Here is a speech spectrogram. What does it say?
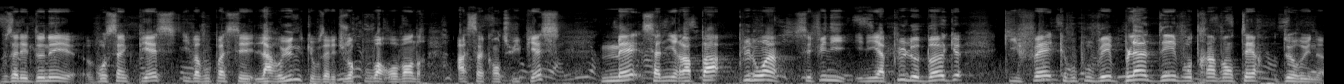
vous allez donner vos 5 pièces. Il va vous passer la rune, que vous allez toujours pouvoir revendre à 58 pièces. Mais ça n'ira pas plus loin, c'est fini. Il n'y a plus le bug qui fait que vous pouvez blinder votre inventaire de runes.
